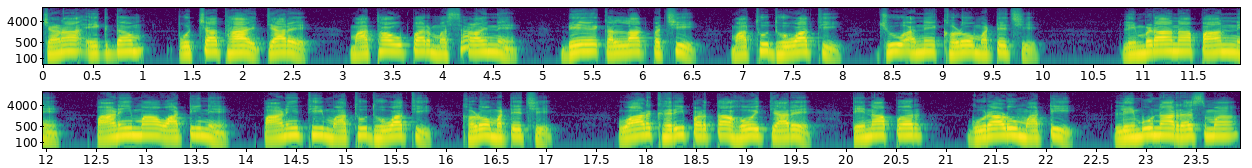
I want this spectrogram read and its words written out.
ચણા એકદમ પોચા થાય ત્યારે માથા ઉપર મસાળીને બે કલાક પછી માથું ધોવાથી જૂ અને ખડો મટે છે. લીમડાના પાનને પાણીમાં વાટીને પાણીથી માથું ધોવાથી ખડો મટે છે. વાળ ખરી પડતા હોય ત્યારે તેના પર ગોરાળું માટી લીંબુના રસમાં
